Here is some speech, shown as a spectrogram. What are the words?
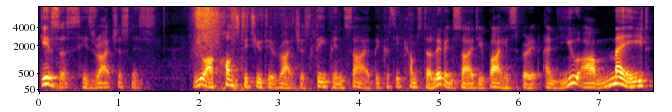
gives us his righteousness. You are constituted righteous deep inside because he comes to live inside you by his Spirit, and you are made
